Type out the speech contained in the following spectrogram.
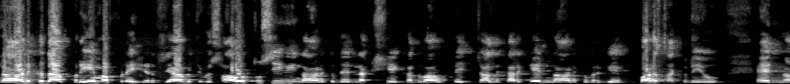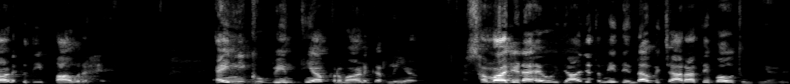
ਨਾਨਕ ਦਾ ਪ੍ਰੇਮ ਆਪਣੇ ਹਿਰਦਿਆਂ ਵਿੱਚ ਵਸਾਓ, ਤੁਸੀਂ ਵੀ ਨਾਨਕ ਦੇ ਨਕਸ਼ੇ ਕਦਮਾਂ ਉੱਤੇ ਚੱਲ ਕਰਕੇ ਨਾਨਕ ਵਰਗੇ ਬਣ ਸਕਦੇ ਹੋ। ਇਹ ਨਾਨਕ ਦੀ ਪਾਵਰ ਹੈ। ਐਨੀ ਕੁ ਬੇਨਤੀਆਂ ਪ੍ਰਵਾਨ ਕਰਨੀਆਂ। ਸਮਾਂ ਜਿਹੜਾ ਹੈ ਉਹ ਇਜਾਜ਼ਤ ਨਹੀਂ ਦਿੰਦਾ, ਵਿਚਾਰਾਂ ਤੇ ਬਹੁਤ ਹੁੰਦੀਆਂ ਨੇ।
